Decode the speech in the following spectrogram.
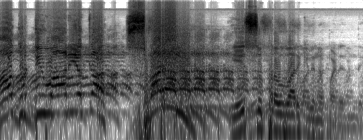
ఆ గుడ్డి వారి యొక్క స్వరం యేసు ప్రభు వారికి వినపడింది.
